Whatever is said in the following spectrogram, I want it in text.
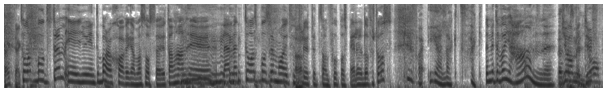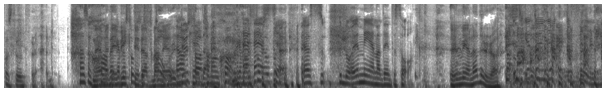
Tack, tack. Thomas Bodström är ju inte bara sjavig gammal sosse, utan han är ju... Nej, men Thomas Bodström har ju ett förflutet som fotbollsspelare då förstås. Gud vad elakt sagt. Nej, men det var ju han. Ja, men du, Jag får strunt för det här. han sa Nej, men det sjaviga är gamla viktigt att man är- sosseskor. Ja, Du okej sa att han var en sjavig gammal Nej, sosse. Jag, förlåt, jag menade inte så. Hur menade du då? Jag tycker att du är jättefin.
